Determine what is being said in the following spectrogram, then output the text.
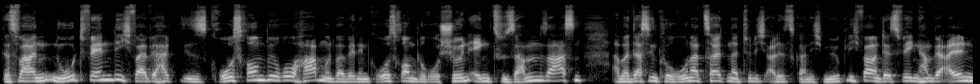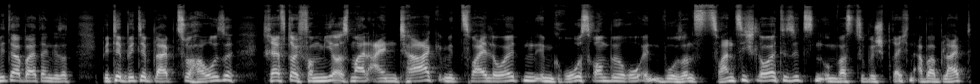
Das war notwendig, weil wir halt dieses Großraumbüro haben und weil wir in dem Großraumbüro schön eng zusammensaßen, aber das in Corona-Zeiten natürlich alles gar nicht möglich war. Und deswegen haben wir allen Mitarbeitern gesagt, bitte, bitte bleibt zu Hause, trefft euch von mir aus mal einen Tag mit zwei Leuten im Großraumbüro, wo sonst 20 Leute sitzen, um was zu besprechen, aber bleibt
